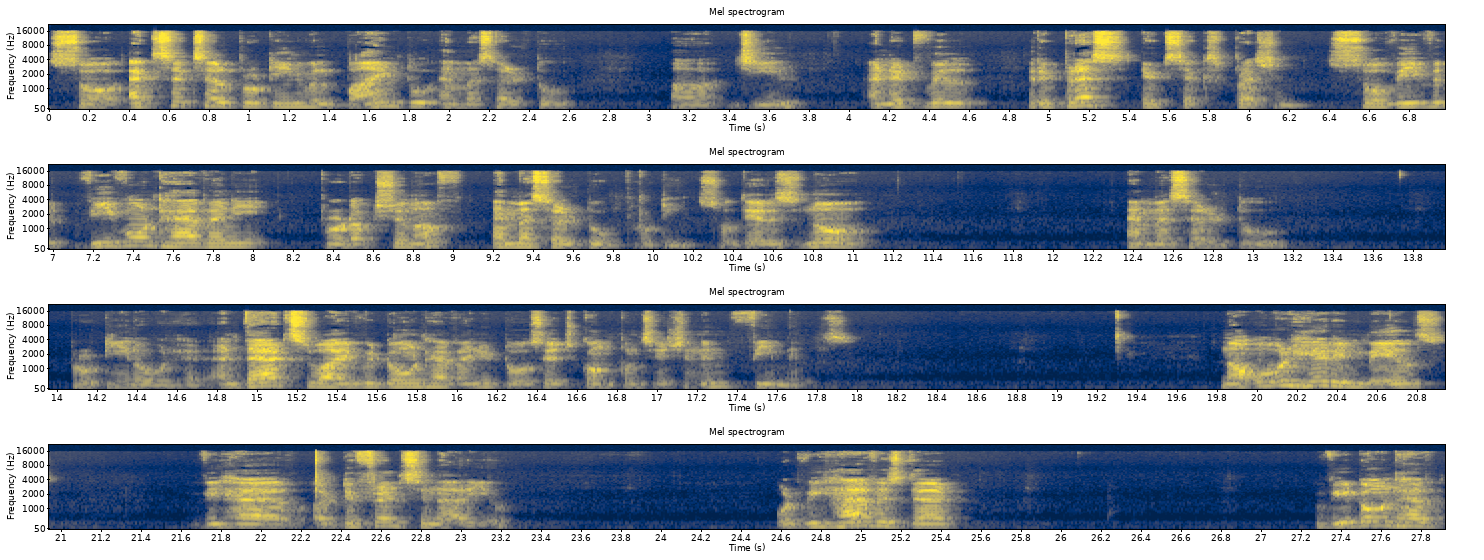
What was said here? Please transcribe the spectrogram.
So SXL protein will bind to MSL2 uh, gene and it will repress its expression. So we will we won't have any production of MSL2 protein. So there is no MSL2 protein over here. And that's why we don't have any dosage compensation in females. Now over here in males, we have a different scenario. What we have is that we don't have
